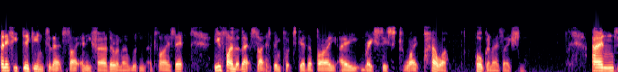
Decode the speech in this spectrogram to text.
And if you dig into that site any further, and I wouldn't advise it, you find that that site has been put together by a racist white power organization. And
